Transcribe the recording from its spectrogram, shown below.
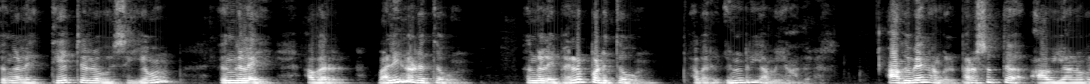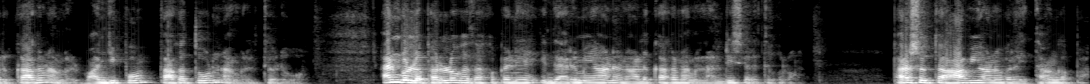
எங்களை தேற்றரவு செய்யவும் எங்களை அவர் வழிநடத்தவும் எங்களை பலப்படுத்தவும் அவர் இன்றியமையாதவர் ஆகவே நாங்கள் பரிசுத்த ஆவியானவருக்காக நாங்கள் வாஞ்சிப்போம் தாகத்தோடு நாங்கள் தேடுவோம். அன்புள்ள பரலோக தகப்பனே இந்த அருமையான நாளுக்காக நாங்கள் நன்றி செலுத்துகிறோம். பரிசுத்த ஆவியானவரை தாங்கப்பா.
